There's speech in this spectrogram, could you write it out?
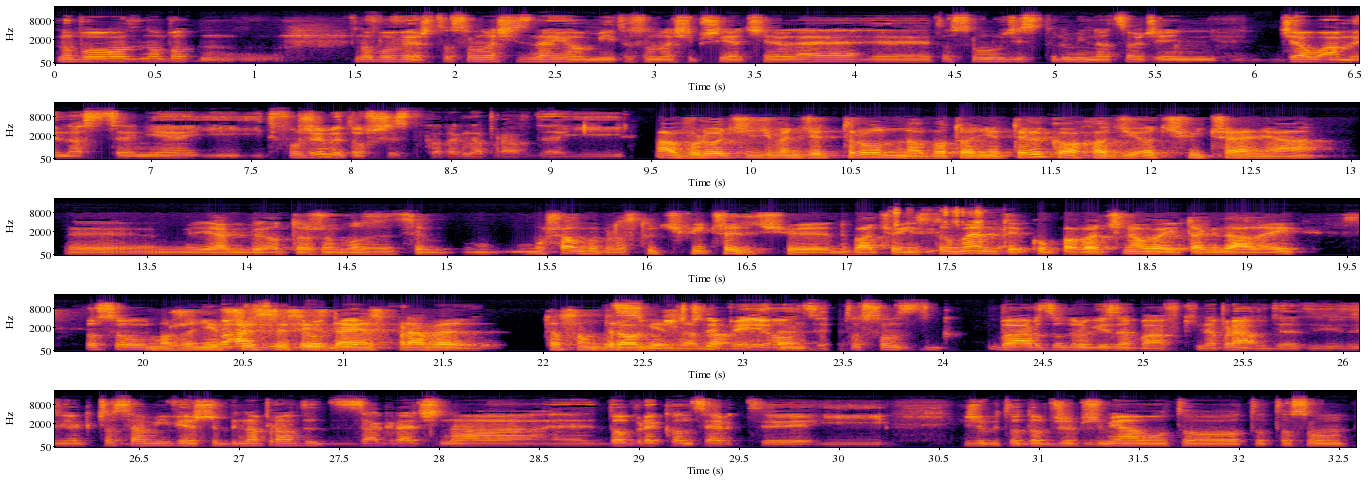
no bo, no, bo, no bo wiesz, to są nasi znajomi, to są nasi przyjaciele, e, to są ludzie, z którymi na co dzień działamy na scenie i, i, tworzymy to wszystko tak naprawdę. I... A wrócić będzie trudno, bo to nie tylko chodzi o ćwiczenia, jakby o to, że muzycy muszą po prostu ćwiczyć, e, dbać o instrumenty, kupować nowe i tak dalej. To są Może nie wszyscy sobie zdają sprawę, to są drogie są zabawy. pieniądze, tak? to są bardzo drogie zabawki, naprawdę. Jak czasami wiesz, żeby naprawdę zagrać na e, dobre koncerty i, i żeby to dobrze brzmiało, to, to, to są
